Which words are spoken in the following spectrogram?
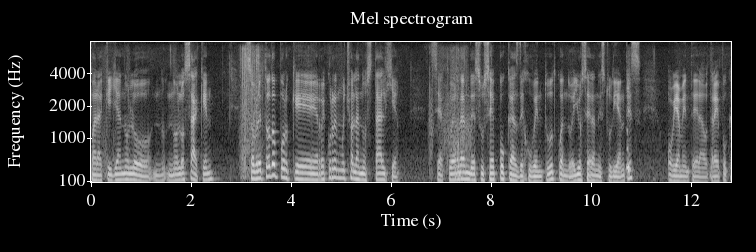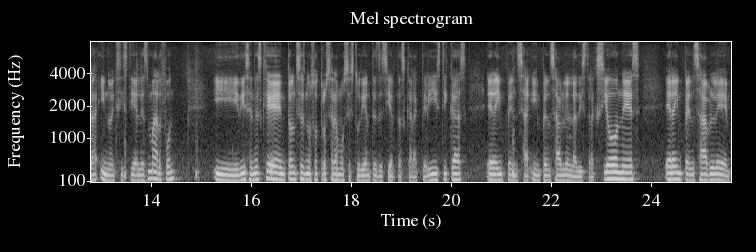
para que ya no lo, no lo saquen. Sobre todo porque recurren mucho a la nostalgia. Se acuerdan de sus épocas de juventud cuando ellos eran estudiantes obviamente era otra época y no existía el smartphone. Y dicen, es que entonces nosotros éramos estudiantes de ciertas características, era impensable en las distracciones, era impensable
